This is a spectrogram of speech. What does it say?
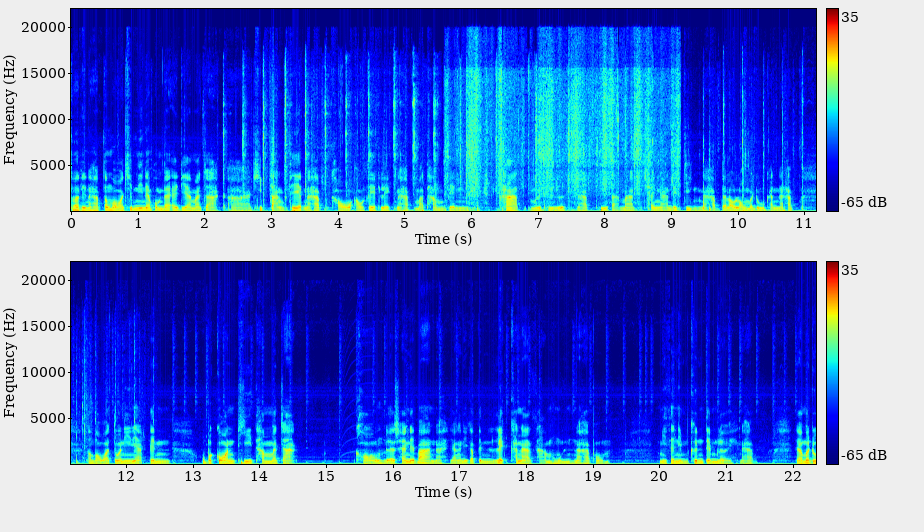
สวัสดีนะครับ ต้องบอกว่าคลิปนี้เนี่ยผมได้ไอเดียมาจากาคลิปต่างประเทศนะครับ เขาเอาเศษเหล็กนะครับ มาทำเป็นคาดมือถือนะครับ ที่สามารถใช้งานได้จริงนะครับ แต่เราลองมาดูกันนะครับ ต้องบอกว่าตัวนี้เนี่ยเป็นอุปกรณ์ที่ทำมาจากของเหลือใช้ในบ้านนะ อย่างอันนี้ก็เป็นเหล็กขนาด 3 หุ่นนะครับ ผม มีสนิมขึ้นเต็มเลยนะครับ เดี๋ยวมาดู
